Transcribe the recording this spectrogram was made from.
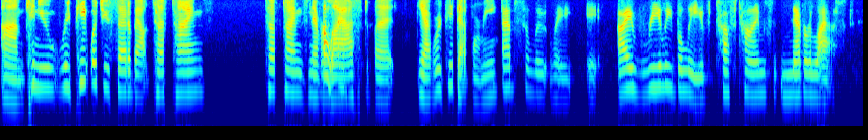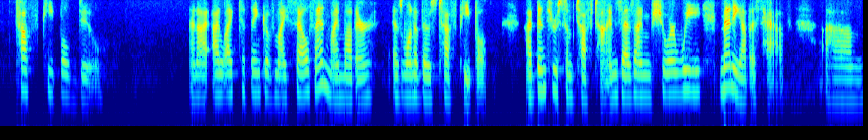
um, can you repeat what you said about tough times? Tough times never oh, last, but yeah, repeat that for me. Absolutely. I really believe tough times never last. Tough people do. And I, I like to think of myself and my mother as one of those tough people. I've been through some tough times, as I'm sure we, many of us have. Um,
